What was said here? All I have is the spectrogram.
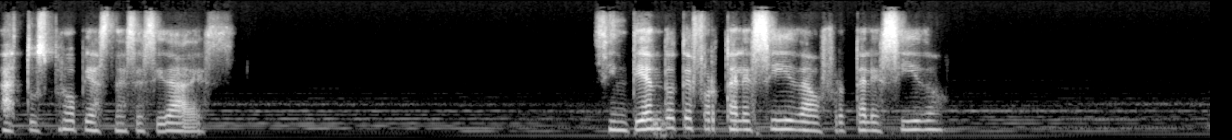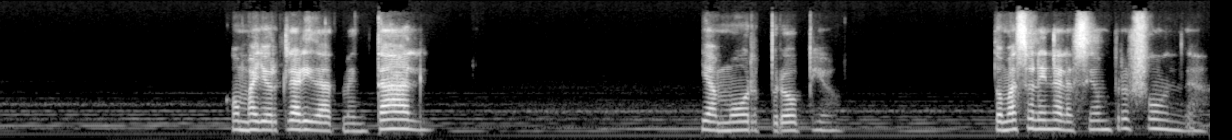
a tus propias necesidades. Sintiéndote fortalecida o fortalecido, con mayor claridad mental y amor propio. Tomas una inhalación profunda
